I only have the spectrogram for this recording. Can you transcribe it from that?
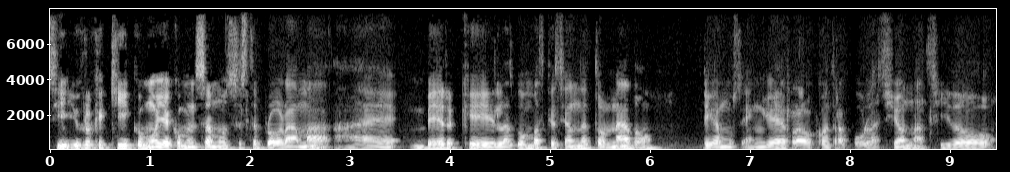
Sí, yo creo que aquí, como ya comenzamos este programa, eh, ver que las bombas que se han detonado, digamos, en guerra o contra población, han sido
